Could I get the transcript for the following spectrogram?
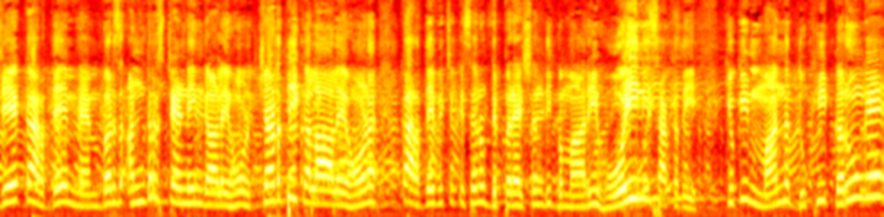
ਜੇ ਘਰ ਦੇ ਮੈਂਬਰਸ ਅੰਡਰਸਟੈਂਡਿੰਗ ਵਾਲੇ ਹੋਣ, ਚੜ੍ਹਦੀ ਕਲਾ ਵਾਲੇ ਹੋਣ, ਘਰ ਦੇ ਵਿੱਚ ਕਿਸੇ ਨੂੰ ਡਿਪਰੈਸ਼ਨ ਦੀ ਬਿਮਾਰੀ ਹੋ ਹੀ ਨਹੀਂ ਸਕਦੀ। ਕਿਉਂਕਿ ਮਨ ਦੁਖੀ ਕਰੂਗੇ,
